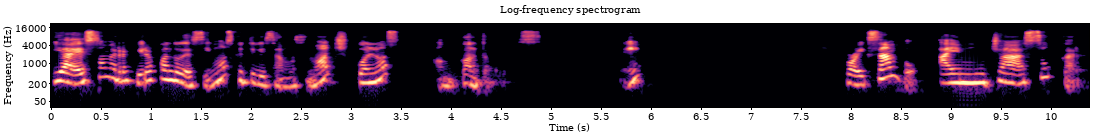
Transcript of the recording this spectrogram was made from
Y a eso me refiero cuando decimos que utilizamos much con los uncountables. Okay. For example, hay mucha azúcar.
